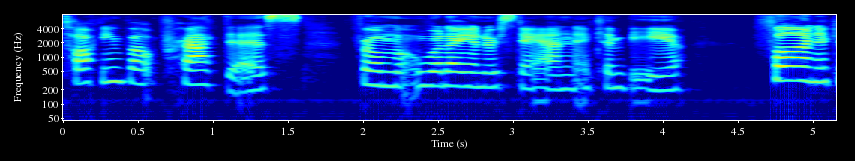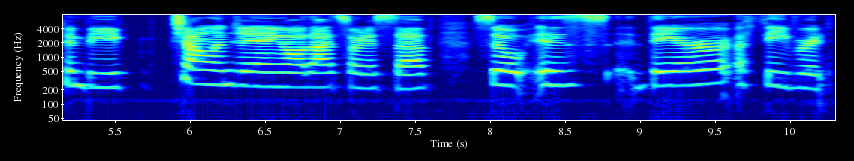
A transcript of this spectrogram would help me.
talking about practice, from what I understand, it can be fun, it can be challenging, all that sort of stuff. So, is there a favorite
